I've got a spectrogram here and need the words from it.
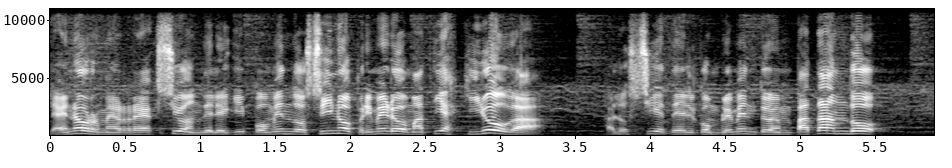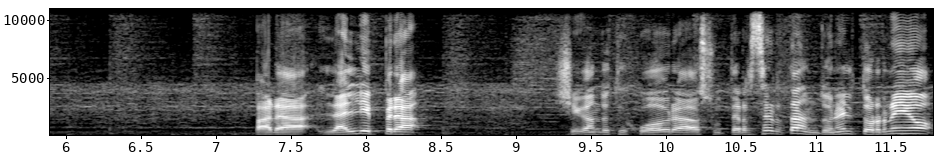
la enorme reacción del equipo mendocino. Primero Matías Quiroga a los 7 del complemento empatando para la lepra. Llegando este jugador a su tercer tanto en el torneo.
